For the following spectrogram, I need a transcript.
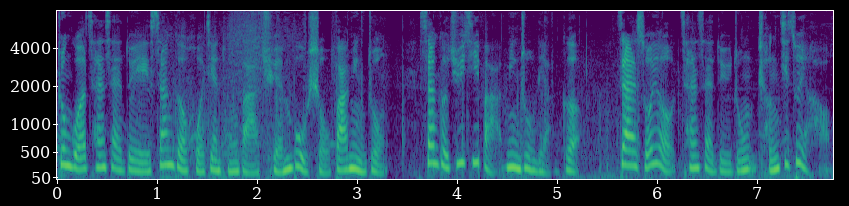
中国参赛队三个火箭筒靶全部首发命中，三个狙击靶命中两个，在所有参赛队中成绩最好。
